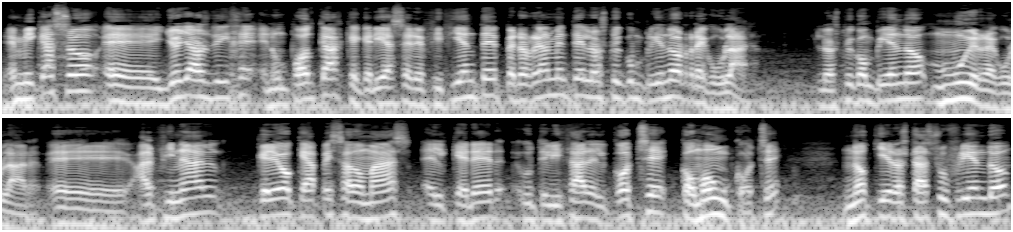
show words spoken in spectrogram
En mi caso, eh, yo ya os dije en un podcast que quería ser eficiente, pero realmente lo estoy cumpliendo regular. Lo estoy cumpliendo muy regular. Eh, al final, creo que ha pesado más el querer utilizar el coche como un coche. No quiero estar sufriendo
